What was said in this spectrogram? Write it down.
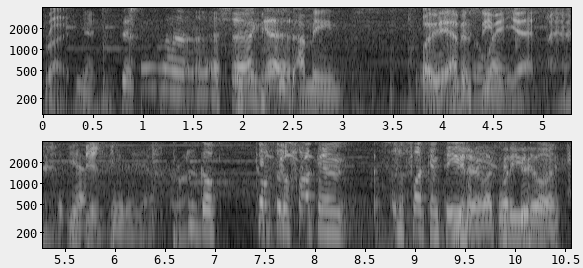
Right. yeah. he did- Uh, shit, I guess. I mean, Well, you haven't Give it seen away. it yet, man. if you haven't seen it yet, just go go to the fucking go to the fucking theater. Like, what are you doing?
